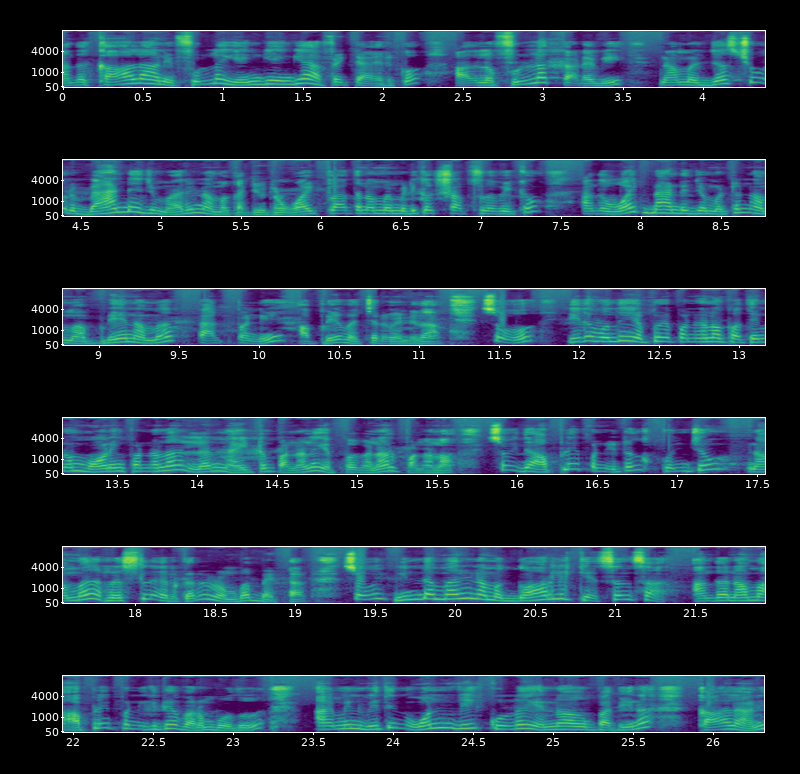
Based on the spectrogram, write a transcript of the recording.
அந்த காலாணி ஃபுல்லாக எங்கெங்கே அஃபெக்ட் ஆகிருக்கோ அதில் ஃபுல்லாக தடவி நம்ம ஜஸ்ட் ஒரு பேண்டேஜ் மாதிரி நம்ம கட்டி விட்டுறோம். ஒயிட் கிளாத்தை நம்ம மெடிக்கல் ஷாப்ஸில் விற்கும் அந்த ஒயிட் பேண்டேஜை மட்டும் நம்ம அப்படியே நம்ம பேக் பண்ணி அப்படியே வச்சிட வேண்டியதான் ஸோ இதை வந்து எப்படி பண்ணலாம் பார்த்தீங்கன்னா மார்னிங் பண்ணலாம் இல்லை நைட்டும் பண்ணலாம் எப்போ வேணாலும் பண்ணலாம். ஸோ இதை அப்ளை பண்ணிவிட்டு கொஞ்சம் நம்ம ரெஸ்ட்டில் இருக்கிறது ரொம்ப பெட்டர் ஸோ இந்த மாதிரி நம்ம கார்லிக் எசன்ஸாக அந்த நம்ம அப்ளை பண்ணிக்கிட்டே வரும்போது ஐ மீன் வித்தின் ஒன் வீக்குள்ளே என்ன ஆகும் பார்த்தீங்கன்னா காலாணி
